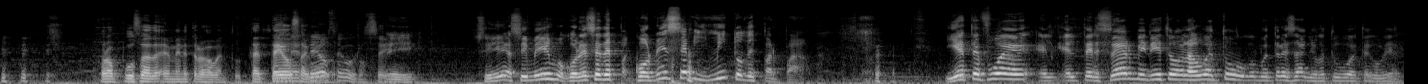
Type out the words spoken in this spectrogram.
Propuso el ministro de la Juventud. Teteo, seguro. Teteo seguro. Sí. sí. Así mismo, con ese, con ese mismito desparpajo. Y este fue el, el, tercer ministro de la Juventud, como en tres años que tuvo este gobierno.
